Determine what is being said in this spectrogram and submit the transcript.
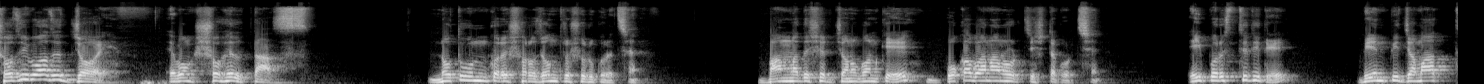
সজীব ওয়াজের জয় এবং সোহেল তাজ নতুন করে ষড়যন্ত্র শুরু করেছেন। বাংলাদেশের জনগণকে বোকা বানানোর চেষ্টা করছেন। এই পরিস্থিতিতে বিএনপি জামাত,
